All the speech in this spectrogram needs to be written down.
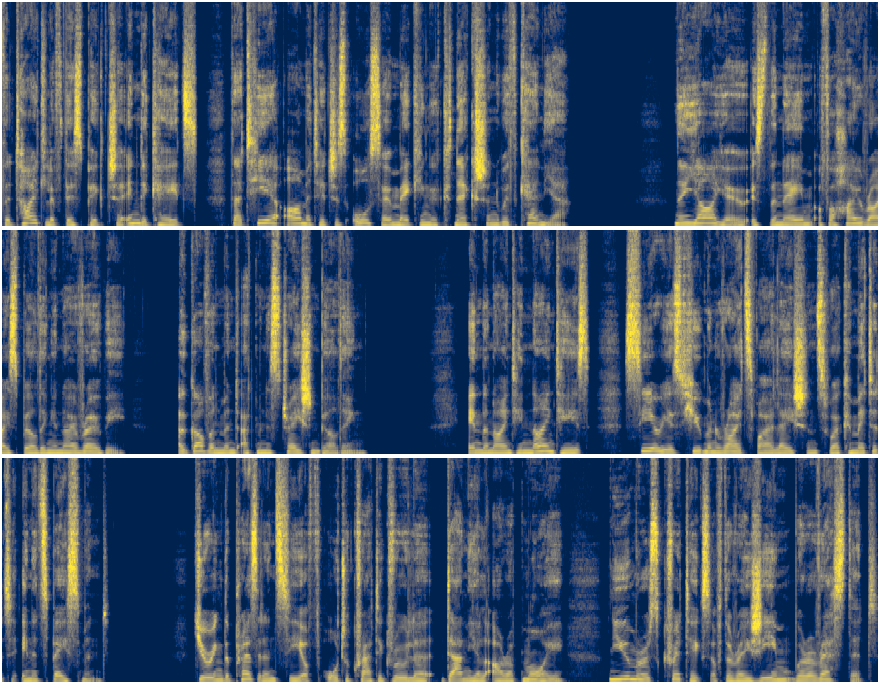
the title of this picture indicates that here Armitage is also making a connection with Kenya. Nyayo is the name of a high rise building in Nairobi, a government administration building. In the 1990s, serious human rights violations were committed in its basement. During the presidency of autocratic ruler Daniel Arap Moi, numerous critics of the regime were arrested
